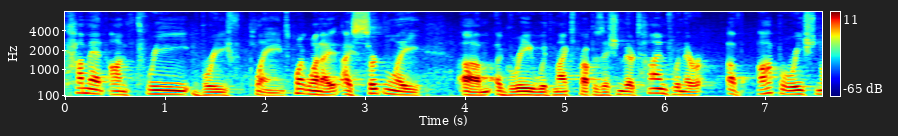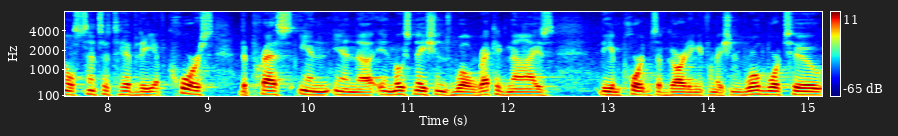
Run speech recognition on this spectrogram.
comment on three brief planes. Point one, I, I certainly um, agree with Mike's proposition. There are times when there are of operational sensitivity. Of course, the press in, in, uh, in most nations will recognize the importance of guarding information. World War II,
